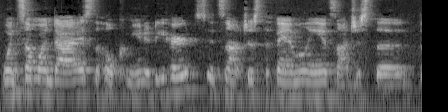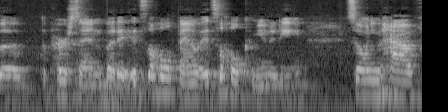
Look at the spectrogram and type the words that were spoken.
when someone dies, the whole community hurts. It's not just the family, it's not just the the, the person, but it, it's the whole family, it's the whole community. So when you have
